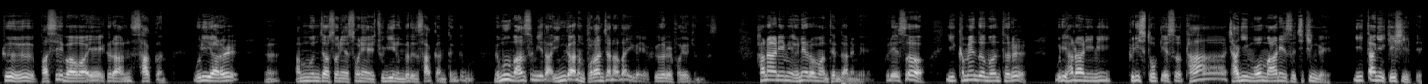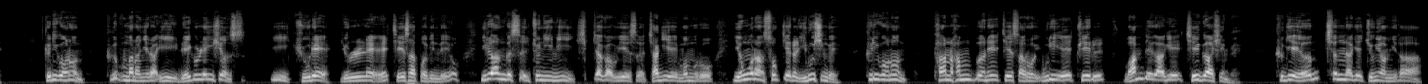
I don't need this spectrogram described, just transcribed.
그 바세바와의 그러한 사건 우리아를 어, 안문자손의 손에 죽이는 그런 사건 등등 너무 많습니다. 인간은 불완전하다 이거예요. 그거를 보여주는 것은 하나님의 은혜로만 된다는 거예요. 그래서 이 커맨드먼트를 우리 하나님이 그리스도께서 다 자기 몸 안에서 지킨 거예요. 이 땅에 계실 때. 그리고는 그것뿐만 아니라 이 레귤레이션스 이 규례, 율례, 제사법인데요. 이러한 것을 주님이 십자가 위에서 자기의 몸으로 영원한 속죄를 이루신 거예요. 그리고는 단 한 번의 제사로 우리의 죄를 완벽하게 제거하신 거예요. 그게 엄청나게 중요합니다.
